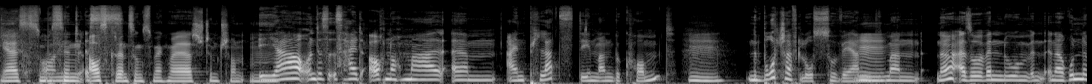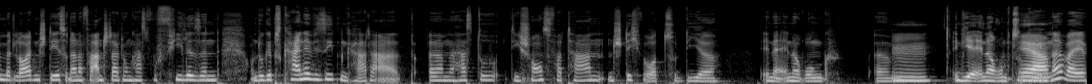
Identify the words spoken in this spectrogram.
Ja, es ist so ein bisschen es- Ausgrenzungsmerkmal, ja, das stimmt schon. Mhm. Ja, und es ist halt auch noch mal ähm, ein Platz, den man bekommt, Mhm. eine Botschaft loszuwerden, Mhm. die man, ne, also wenn du in, in einer Runde mit Leuten stehst oder eine Veranstaltung hast, wo viele sind und du gibst keine Visitenkarte ab, ähm, dann hast du die Chance vertan, ein Stichwort zu dir in Erinnerung ähm, Mhm. in die Erinnerung zu Ja. geben, ne? Weil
